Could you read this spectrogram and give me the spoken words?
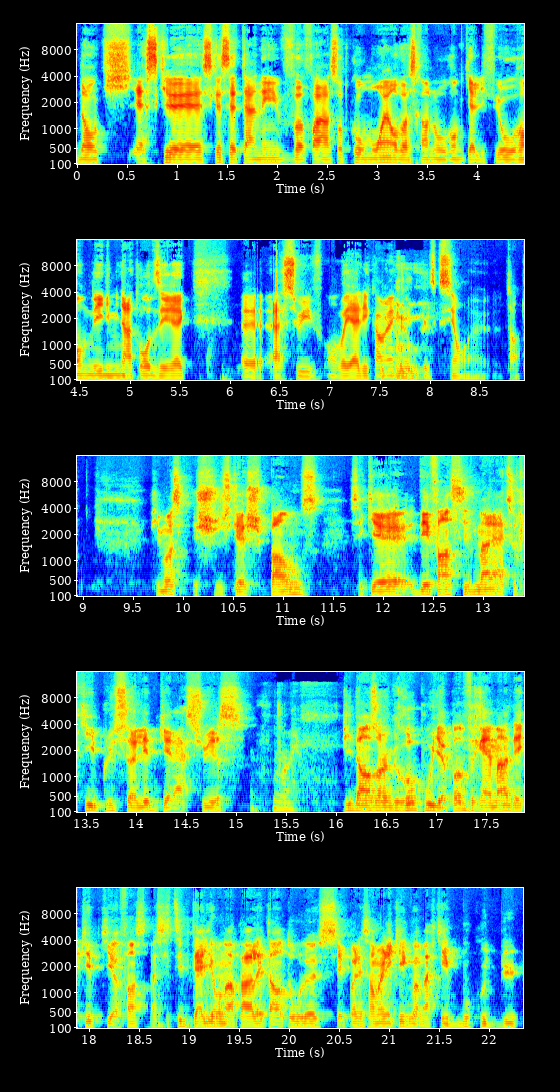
Donc, est-ce que, est-ce que cette année va faire en sorte qu'au moins on va se rendre aux rondes qualifiées, aux rondes éliminatoires directes à suivre? On va y aller quand même avec nos prédictions tantôt. Puis moi, ce que je pense, c'est que défensivement, la Turquie est plus solide que la Suisse. Puis dans un groupe où il n'y a pas vraiment d'équipe qui offense, parce que l'Italie, on en parlait tantôt, là, c'est pas nécessairement une équipe qui va marquer beaucoup de buts.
